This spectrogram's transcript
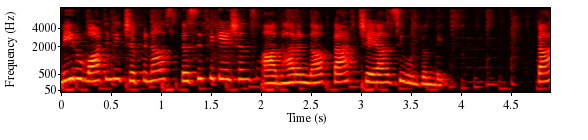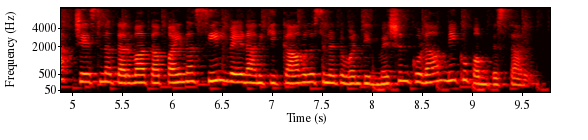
మీరు వాటిని చెప్పిన స్పెసిఫికేషన్స్ ఆధారంగా ప్యాక్ చేయాల్సి ఉంటుంది. ప్యాక్ చేసిన తర్వాత పైన సీల్ వేయడానికి కావలసినటువంటి మెషిన్ కూడా మీకు పంపిస్తారు.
